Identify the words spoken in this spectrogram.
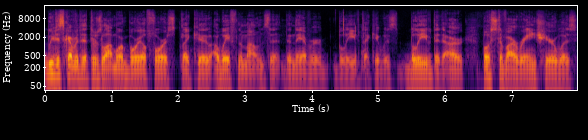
we discovered that there was a lot more boreal forest like uh, away from the mountains than, than they ever believed like it was believed that our most of our range here was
